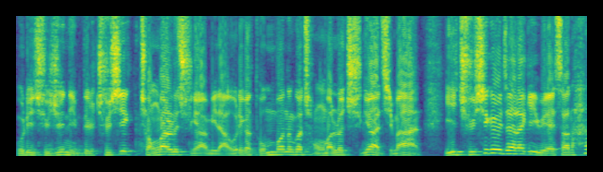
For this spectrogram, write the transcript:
우리 주주님들 주식 정말로 중요합니다. 우리가 돈 버는 거 정말로 중요하지만 이 주식을 잘하기 위해선 항상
